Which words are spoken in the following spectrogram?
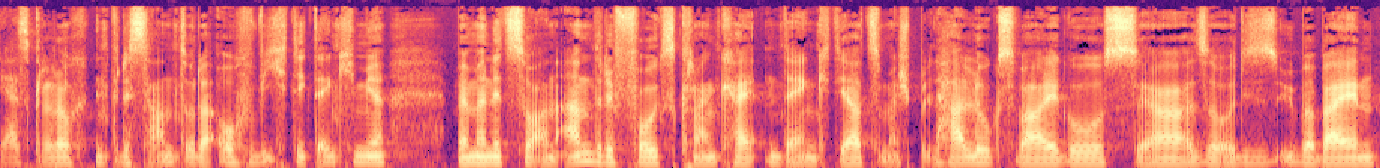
Ja, ist gerade auch interessant oder auch wichtig, denke ich mir, wenn man jetzt so an andere Volkskrankheiten denkt, ja, zum Beispiel Hallux valgus, ja, also dieses Überbein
